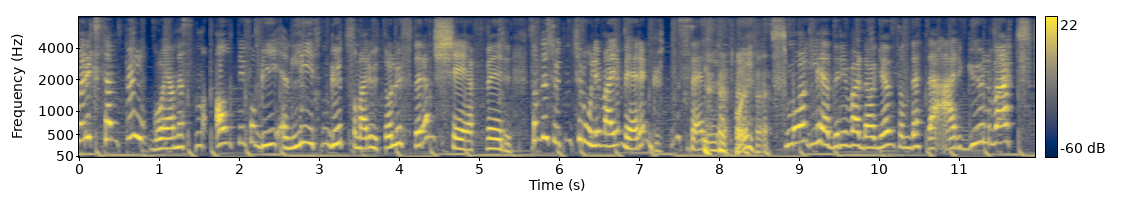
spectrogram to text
For eksempel går jeg nesten alltid forbi en liten gutt som er ute og lufter en schæfer, som dessuten trolig veier mer enn gutten selv. Oi. Små gleder i hverdagen som dette er gull verdt.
